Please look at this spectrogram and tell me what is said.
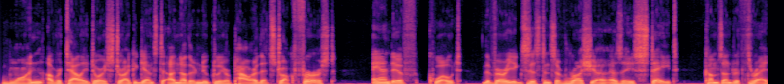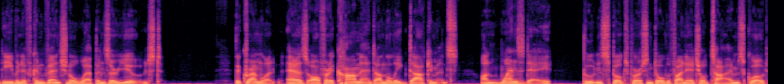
one, a retaliatory strike against another nuclear power that struck first, and if, quote, the very existence of Russia as a state comes under threat even if conventional weapons are used. The Kremlin has offered a comment on the leaked documents. On Wednesday, Putin's spokesperson told the Financial Times, quote,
